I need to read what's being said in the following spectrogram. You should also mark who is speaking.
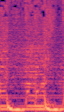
Speaker 1: Yeah.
